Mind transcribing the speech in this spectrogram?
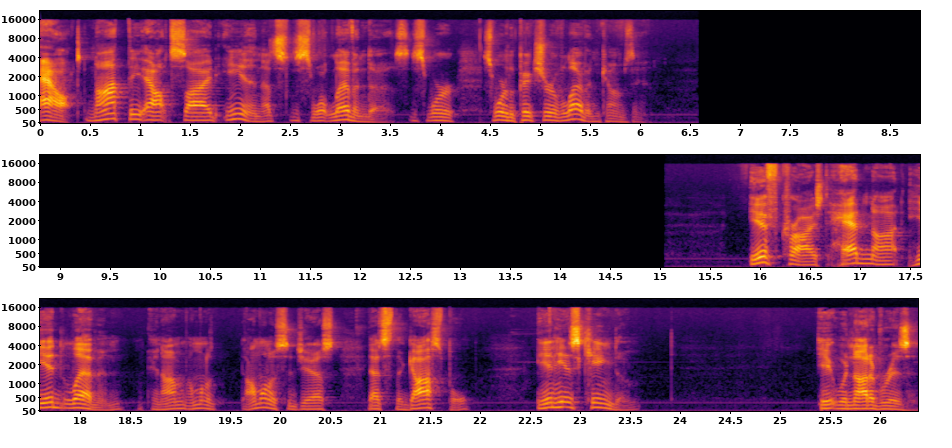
out, not the outside in. That's, that's what leaven does. That's where, where the picture of leaven comes in. If Christ had not hid leaven and I'm, I'm going I'm going to suggest that's the gospel, in his kingdom, it would not have risen.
